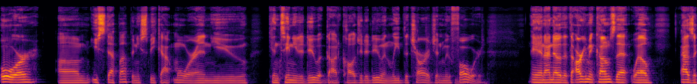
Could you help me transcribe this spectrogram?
or um, you step up and you speak out more and you continue to do what God called you to do and lead the charge and move forward. And I know that the argument comes that, well, as a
